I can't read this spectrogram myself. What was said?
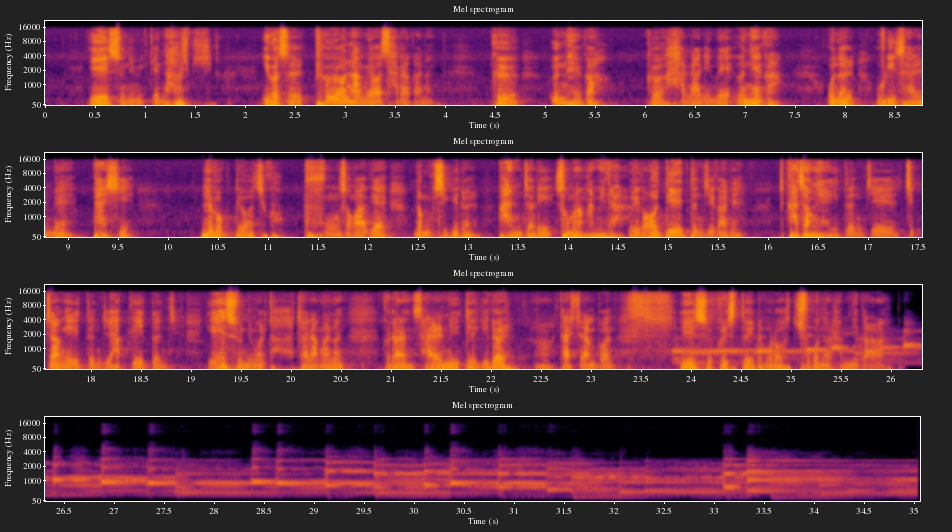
예수님께 나오십시오. 이것을 표현하며 살아가는 그 은혜가 그 하나님의 은혜가 오늘 우리 삶에 다시 회복되어지고 풍성하게 넘치기를 간절히 소망합니다. 우리가 어디에 있든지 간에 가정에 있든지 직장에 있든지 학교에 있든지 예수님을 더 자랑하는 그러한 삶이 되기를 어, 다시 한번 예수 그리스도 이름으로 축원을 합니다.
